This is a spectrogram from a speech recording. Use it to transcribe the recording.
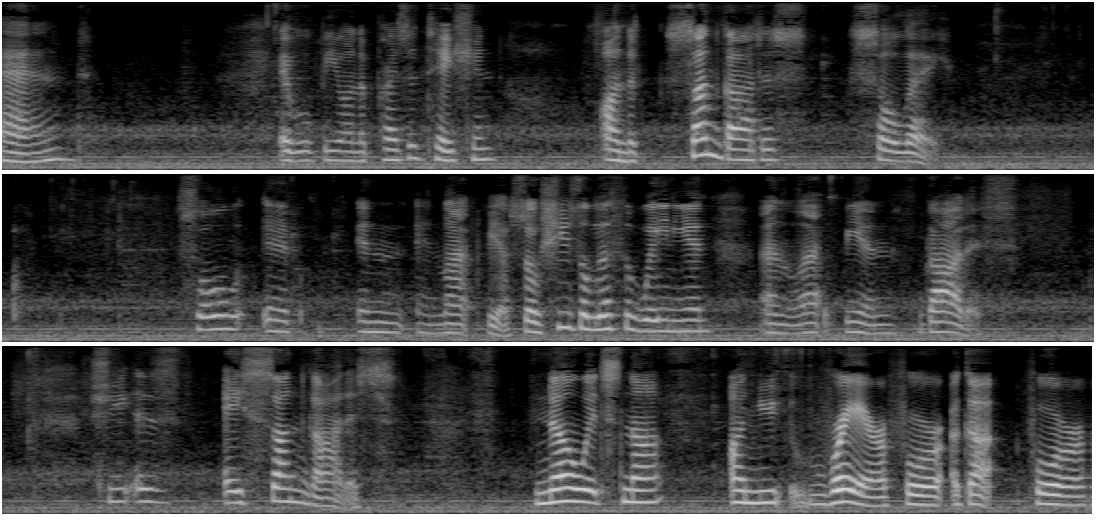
And it will be on a presentation on the sun goddess Saule. Sol in, in, in Latvia. So she's a Lithuanian and Latvian goddess. She is a sun goddess. No, it's not un- rare for a god for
